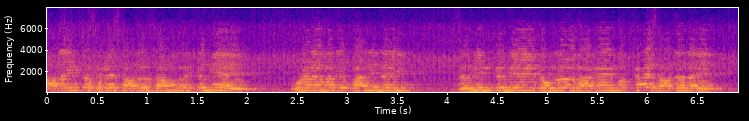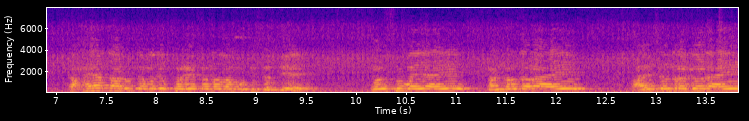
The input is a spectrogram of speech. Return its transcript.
आता इथं सगळे साधन सामुग्री कमी आहे. उन्हाळ्यामध्ये पाणी नाही जमीन कमी आहे डोंगराळ भाग आहे. मग काय साधन आहे? तर हया तालुक्यामध्ये पर्यटनाला मोठी संधी आहे. कळसुबाई आहे भंडारदरा आहे हरिश्चंद्रगड आहे.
